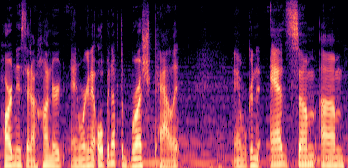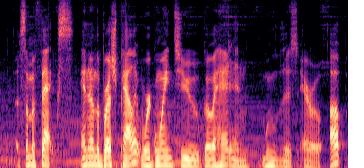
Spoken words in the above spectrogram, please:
hardness at 100, and we're going to open up the brush palette, and we're going to add some um, some effects. And on the brush palette, we're going to go ahead and move this arrow up,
